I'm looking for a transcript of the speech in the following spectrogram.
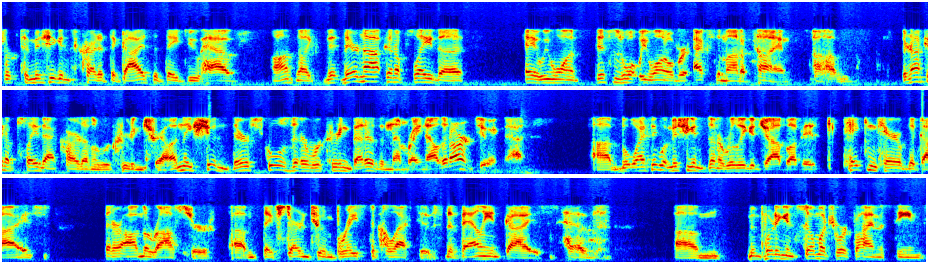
for, to Michigan's credit, the guys that they do have on, like they're not going to play the, hey, we want this is what we want over X amount of time. Um, they're not going to play that card on the recruiting trail, and they shouldn't. There are schools that are recruiting better than them right now that aren't doing that. Uh, but what I think what Michigan's done a really good job of is taking care of the guys that are on the roster. Um, they've started to embrace the collectives. The valiant guys have um, been putting in so much work behind the scenes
